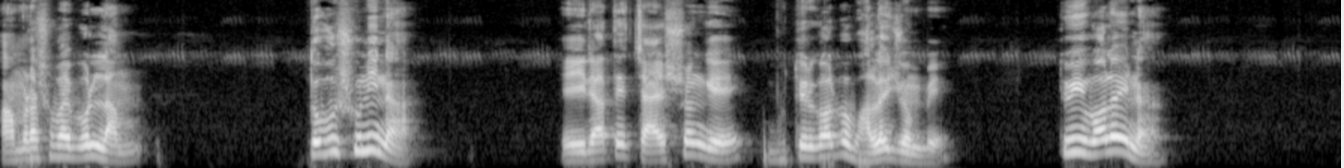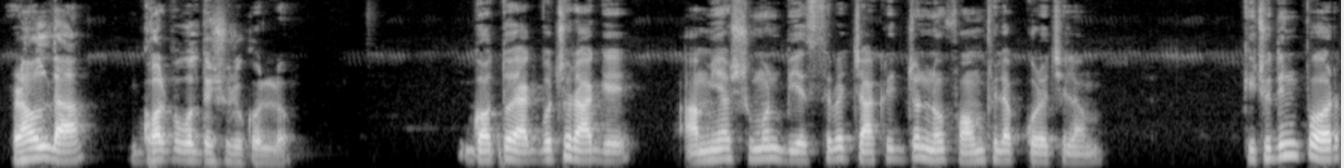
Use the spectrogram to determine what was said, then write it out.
আমরা সবাই বললাম, তবু শুনি না। এই রাতে চায়ের সঙ্গে ভূতের গল্প ভালোই জমবে। তুমি বলোই না? রাহুলদা গল্প বলতে শুরু করল। গত এক বছর আগে আমি আর সুমন বিএসএফের চাকরির জন্য ফর্ম ফিল আপ করেছিলাম। কিছুদিন পর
